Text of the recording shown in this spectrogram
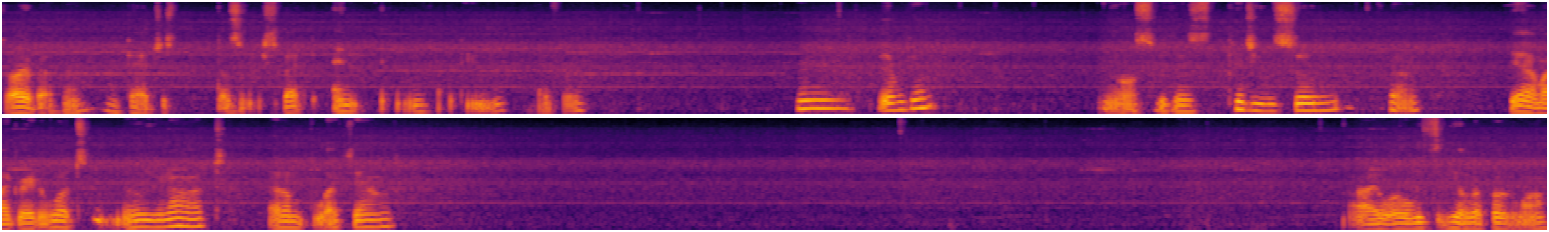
Sorry about that. My dad just doesn't respect anything I do ever. And there we go. And also because Pidgey was so bad. Yeah, am I great what? No, you're not. Adam blacked out. Alright, well, at least it healed our Pokemon.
